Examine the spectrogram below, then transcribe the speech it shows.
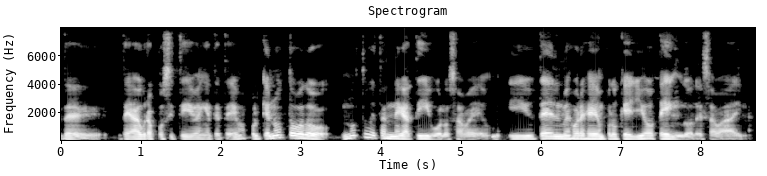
de- aura positiva en este tema, porque no todo, no todo es tan negativo, lo sabemos. Y usted es el mejor ejemplo que yo tengo de esa vaina.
